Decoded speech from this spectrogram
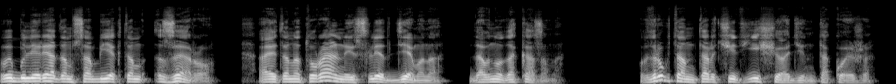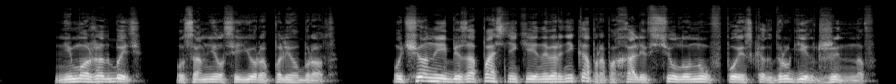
Вы были рядом с объектом Зеро, а это натуральный след демона» Давно доказано. Вдруг там торчит еще один такой же? Не может быть, усомнился Юра Поливброд. Ученые и безопасники наверняка пропахали всю Луну в поисках других джиннов.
